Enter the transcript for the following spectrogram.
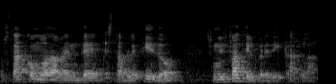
está cómodamente establecido, es muy fácil predicarla.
